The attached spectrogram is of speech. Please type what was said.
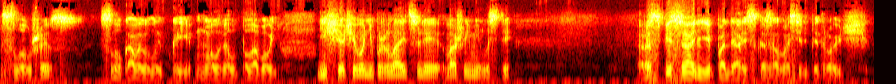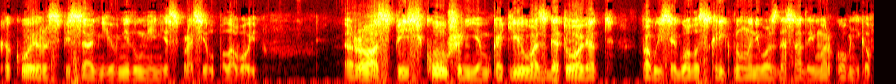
«Слушаюсь», — с лукавой улыбкой молвил половой. «Еще чего не пожелается ли вашей милости?» «Расписание подай», — сказал Василий Петрович. «Какое расписание?» — в недоумении спросил половой. «Роспись кушаньем, какие у вас готовят!» — повыся голос, крикнул на него с досадой Марковников.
